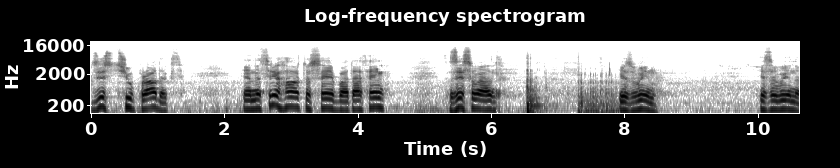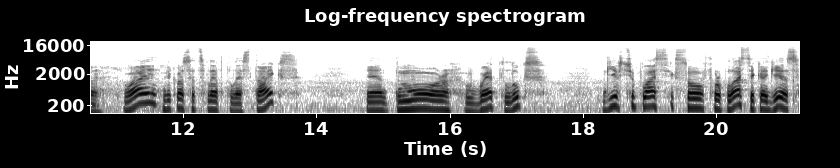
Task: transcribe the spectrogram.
these two products. And it's really hard to say, but I think this one is win. Is a winner. Why? Because it's left less strikes and more wet looks gives to plastic. So for plastic, I guess,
